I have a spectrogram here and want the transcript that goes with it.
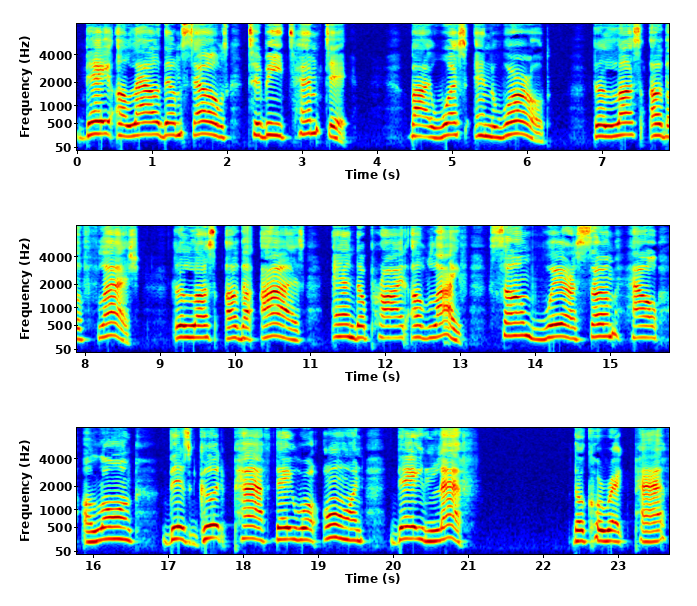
they allowed themselves to be tempted by what's in the world the lust of the flesh, the lust of the eyes, and the pride of life. Somewhere, somehow along this good path they were on, they left the correct path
